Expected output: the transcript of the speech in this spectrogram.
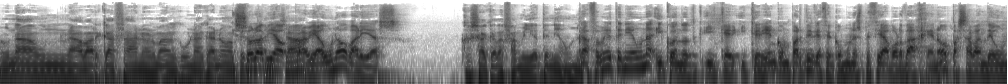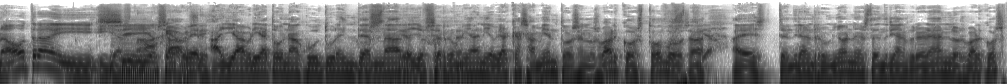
Una, una barcaza normal con una canoa. pero ¿Solo había, había una o varias? O sea, cada familia tenía una. Cada familia tenía una y cuando y, que- y querían compartir, que hacían como una especie de abordaje, ¿no? Pasaban de una a otra y, y ya Sí, o sea, a ver, sí. allí habría toda una cultura interna, Hostia, de ellos se reunían y había casamientos en los barcos, todos. O sea, eh, tendrían reuniones, tendrían, pero eran los barcos.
